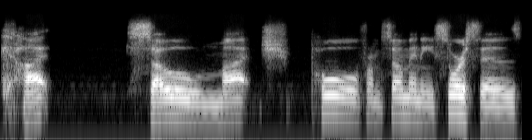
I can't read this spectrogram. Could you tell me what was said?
cut so much pull from so many sources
